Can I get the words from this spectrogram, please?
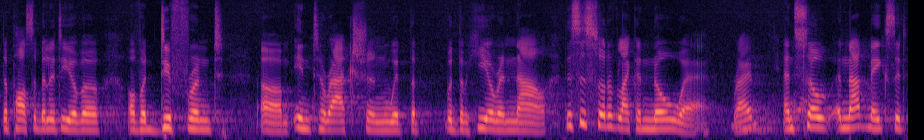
the possibility of a, of a different um, interaction with the, with the here and now. This is sort of like a nowhere, right? Mm -hmm. And so, and that makes it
